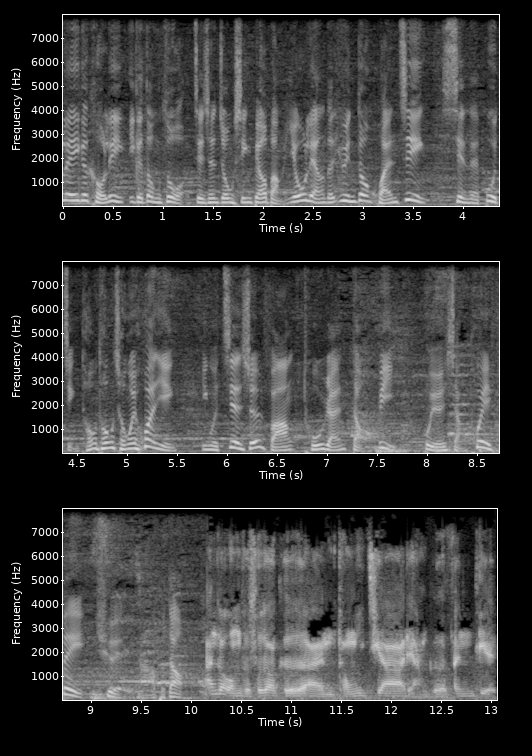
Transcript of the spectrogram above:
练一个口令，一个动作，健身中心标榜优良的运动环境，现在不仅通通成为幻影，因为健身房突然倒闭，会员想退费却拿不到。按照我们所收到个案，同一家两个分店，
